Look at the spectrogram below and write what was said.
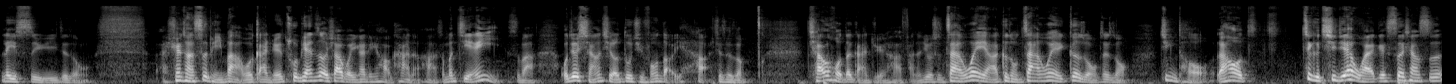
类似于这种宣传视频吧。我感觉出片之后效果应该挺好看的哈，什么剪影是吧？我就想起了杜琪峰导演哈，就这种枪火的感觉哈，反正就是站位啊，各种站位，各种这种镜头，然后。这个期间我还跟摄像师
